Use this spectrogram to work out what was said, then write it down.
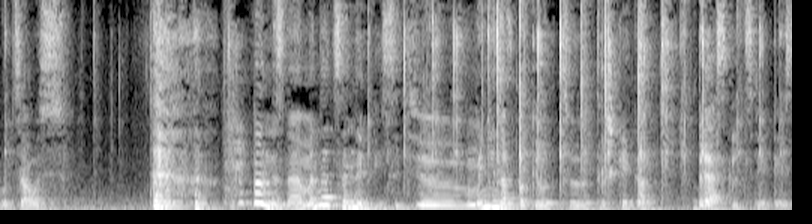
Оця ось. ну, не знаю, мене це не бісить. Е, Мені навпаки, от е, трішки яка брязкальце якесь.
